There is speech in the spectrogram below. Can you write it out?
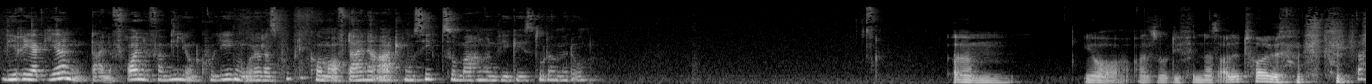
Wie reagieren deine Freunde, Familie und Kollegen oder das Publikum auf deine Art, Musik zu machen und wie gehst du damit um? Ähm, ja, also die finden das alle toll. Das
